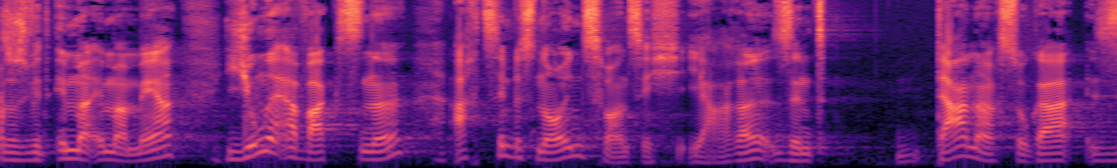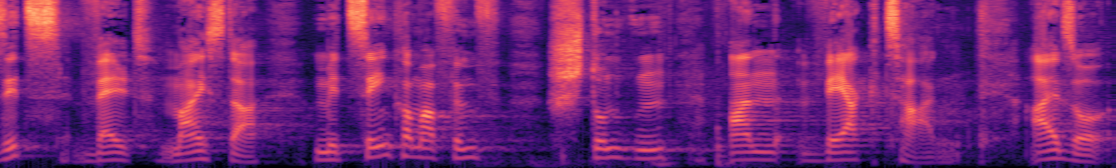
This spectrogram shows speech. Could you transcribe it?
Also es wird immer, immer mehr. Junge Erwachsene, 18 bis 29 Jahre, sind danach sogar Sitzweltmeister mit 10,5 Stunden an Werktagen. Also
